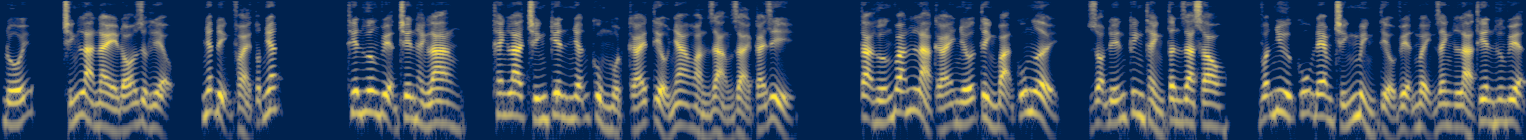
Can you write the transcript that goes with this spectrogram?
đối, chính là này đó dược liệu, nhất định phải tốt nhất. Thiên hương viện trên hành lang, thanh la chính kiên nhẫn cùng một cái tiểu nha hoàn giảng giải cái gì. Tạ hướng vãn là cái nhớ tình bạn cũ người, dọn đến kinh thành tân ra sau, vẫn như cũ đem chính mình tiểu viện mệnh danh là thiên hương viện.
